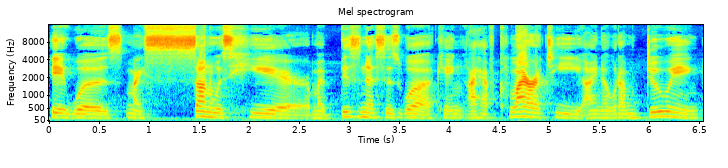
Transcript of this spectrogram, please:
It was my son was here, my business is working, I have clarity, I know what I'm doing,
